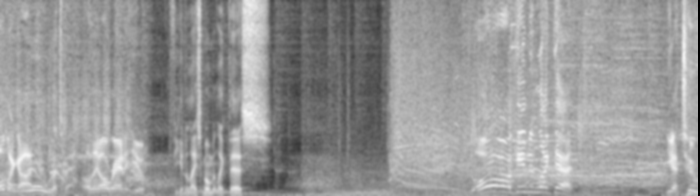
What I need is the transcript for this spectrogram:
Oh my god. Oh, that's bad. Oh, they all ran at you. If you get a nice moment like this. Oh, game didn't like that. You got two.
